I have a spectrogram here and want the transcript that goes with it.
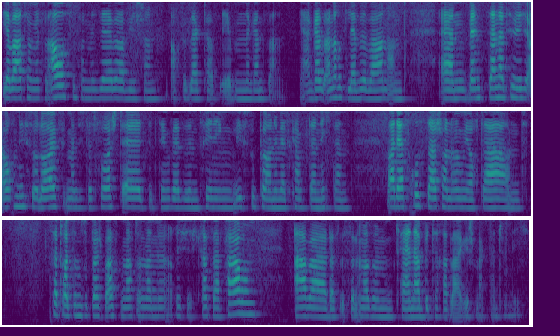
die Erwartungen von außen, von mir selber, wie du schon auch gesagt hast, eben eine ganz, ja, ein ganz anderes Level waren. Und ähm, wenn es dann natürlich auch nicht so läuft, wie man sich das vorstellt, beziehungsweise im Training lief super und im Wettkampf dann nicht, dann war der Frust da schon irgendwie auch da. Und es hat trotzdem super Spaß gemacht und war eine richtig krasse Erfahrung. Aber das ist dann immer so ein kleiner bitterer Beigeschmack natürlich.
